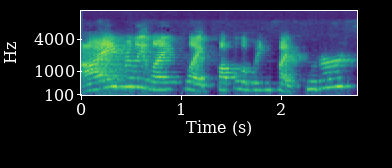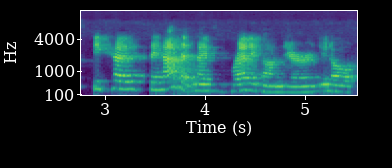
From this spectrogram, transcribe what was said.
I really like like buffalo wings like Hooters because they have that nice breading on there. You know,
